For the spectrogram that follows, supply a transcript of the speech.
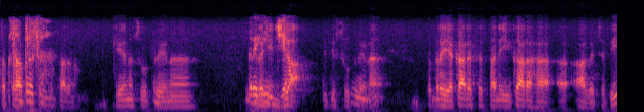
तत्र सम्प्रसारणं केन सूत्रेण? ग्रहिज्या। इति सूत्रेण। तत्र यकारस्य स्थाने इकारः आगच्छति।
